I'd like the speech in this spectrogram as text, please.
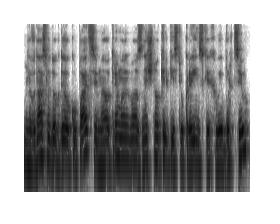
внаслідок деокупації ми отримуємо значну кількість українських виборців,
